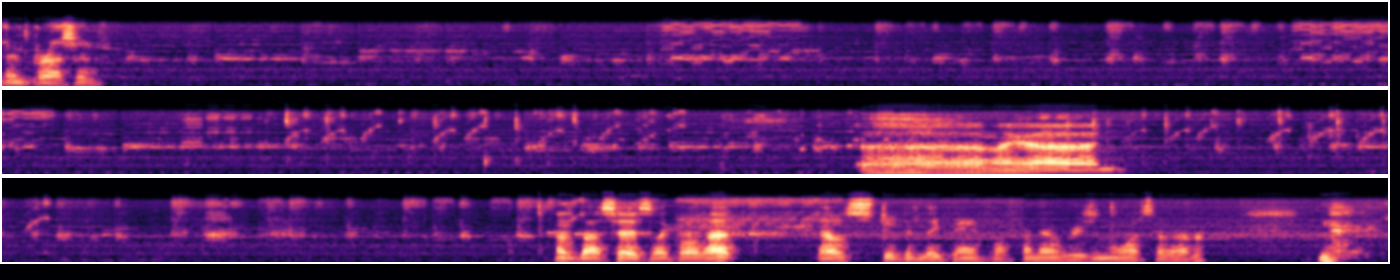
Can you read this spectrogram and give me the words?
impressive. Oh my god. I was about to say, it's like, well, that, that was stupidly painful for no reason whatsoever.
